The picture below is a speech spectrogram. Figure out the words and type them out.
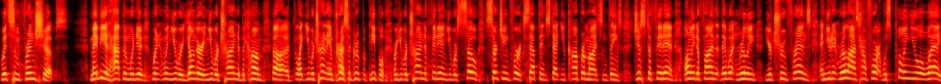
with some friendships. Maybe it happened when you when, when you were younger and you were trying to become uh, like you were trying to impress a group of people or you were trying to fit in. You were so searching for acceptance that you compromised some things just to fit in, only to find that they weren't really your true friends and you didn't realize how far it was pulling you away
